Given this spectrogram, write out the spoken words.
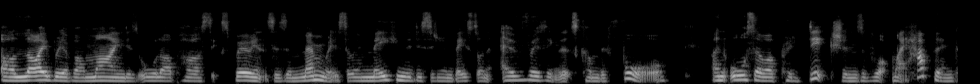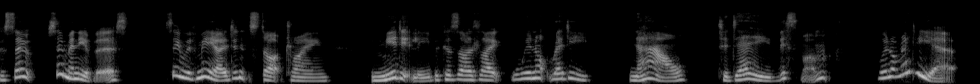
our library of our mind is all our past experiences and memories. So we're making the decision based on everything that's come before and also our predictions of what might happen. Because so so many of us, same with me, I didn't start trying immediately because I was like, we're not ready now, today, this month, we're not ready yet.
